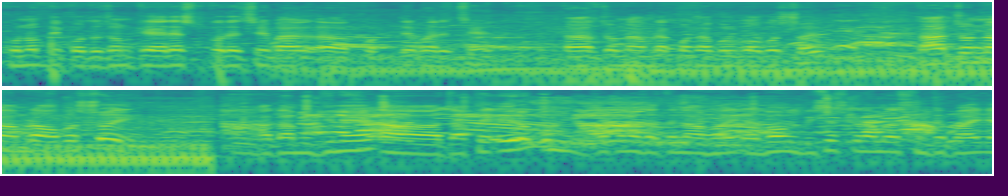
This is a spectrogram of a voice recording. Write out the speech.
এখন অবধি কতজনকে অ্যারেস্ট করেছে বা করতে পারেছে, তার জন্য আমরা কথা বলব অবশ্যই। তার জন্য আমরা অবশ্যই আগামী দিনে যাতে এরকম ঘটনা যাতে না হয় এবং বিশেষ করে আমরা শুনতে পাই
